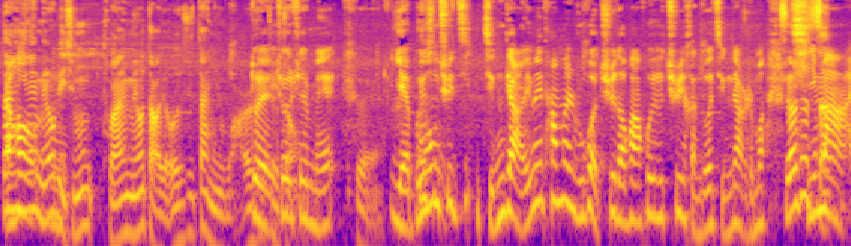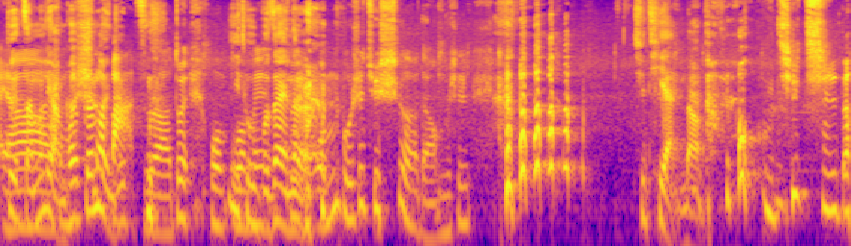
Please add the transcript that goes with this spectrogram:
但是因为没有旅行团，没有导游去带你玩儿，对，就是没，对，也不用去景景点儿，因为他们如果去的话，会去很多景点儿，什么骑马呀，对，咱们两个射靶子啊，对，我 意图不在那儿，我们不是去射的，我们是去舔的，我们去吃的。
